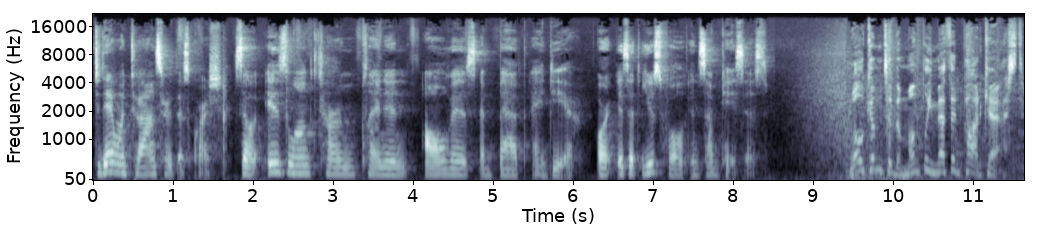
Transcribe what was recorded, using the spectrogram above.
Today, I want to answer this question. So, is long term planning always a bad idea? Or is it useful in some cases? Welcome to the Monthly Method Podcast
